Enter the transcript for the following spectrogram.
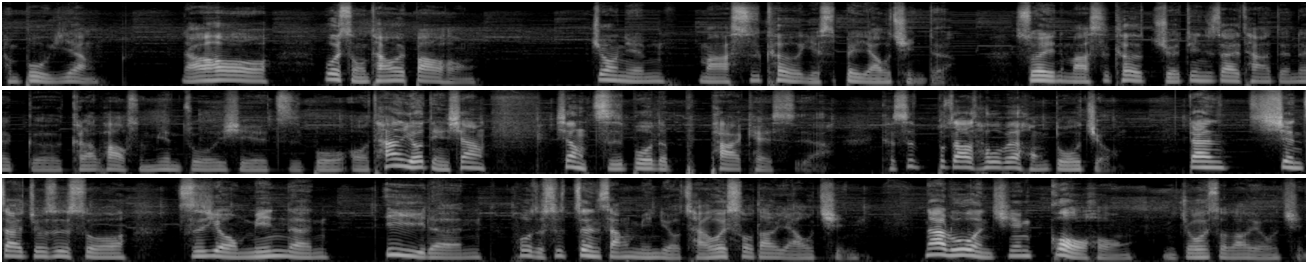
很不一样。然后，为什么他会爆红？就连马斯克也是被邀请的，所以马斯克决定在他的那个 Clubhouse 里面做一些直播哦，他有点像像直播的 Podcast 啊，可是不知道他会不会红多久。但现在就是说，只有名人、艺人或者是政商名流才会受到邀请。那如果你今天够红，你就会受到邀请。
